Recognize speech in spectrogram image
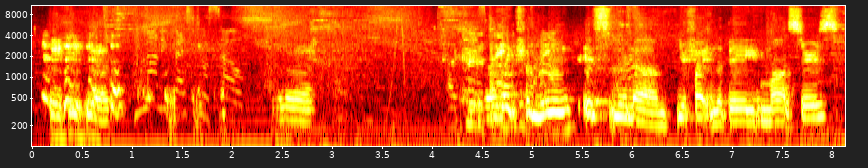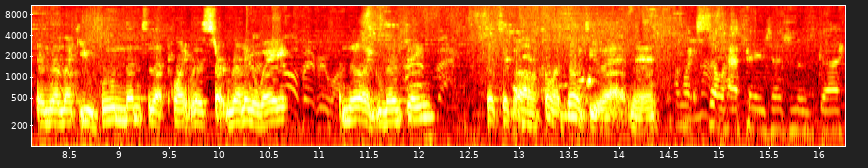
yes. Manifest yourself. Uh, I could have I think for me, it's when um, you're fighting the big monsters, and then like you wound them to that point where they start running away, and they're like limping. So it's like, oh, come on, don't do that, man. I'm like so happy paying attention to this guy.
